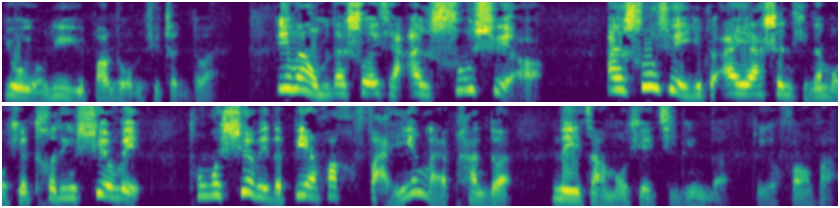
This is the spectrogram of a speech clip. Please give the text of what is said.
又有利于帮助我们去诊断。另外，我们再说一下按腧穴啊，按腧穴也就是按压身体的某些特定穴位，通过穴位的变化和反应来判断内脏某些疾病的这个方法。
